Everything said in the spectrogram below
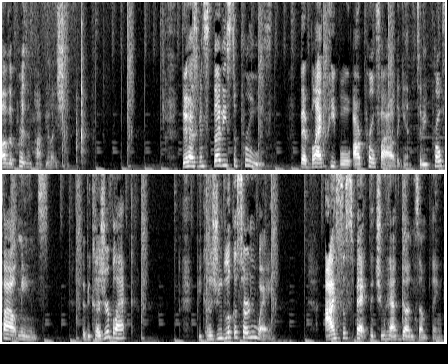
of the prison population. There has been studies to prove that black people are profiled against. To be profiled means that because you're black, because you look a certain way, I suspect that you have done something.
